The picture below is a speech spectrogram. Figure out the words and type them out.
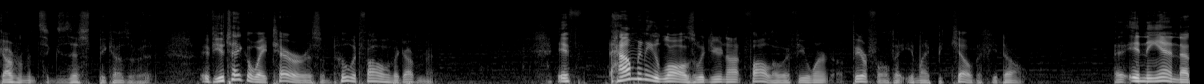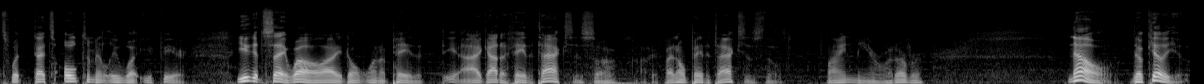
governments exist because of it. If you take away terrorism, who would follow the government? If how many laws would you not follow if you weren't fearful that you might be killed if you don't? In the end, that's what that's ultimately what you fear. You could say, "Well, I don't want to pay the, you know, I got to pay the taxes, so if I don't pay the taxes, they'll fine me or whatever." No, they'll kill you.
